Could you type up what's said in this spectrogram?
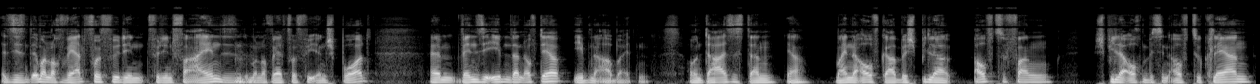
sie sind immer noch wertvoll für den, für den Verein, sie sind mhm. immer noch wertvoll für ihren Sport, ähm, wenn sie eben dann auf der Ebene arbeiten. Und da ist es dann, ja, meine Aufgabe, Spieler aufzufangen, Spieler auch ein bisschen aufzuklären.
